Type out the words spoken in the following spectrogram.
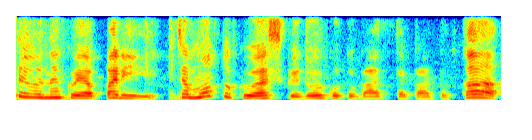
ではなく、やっぱり、じゃあもっと詳しくどういうことがあったかとか、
